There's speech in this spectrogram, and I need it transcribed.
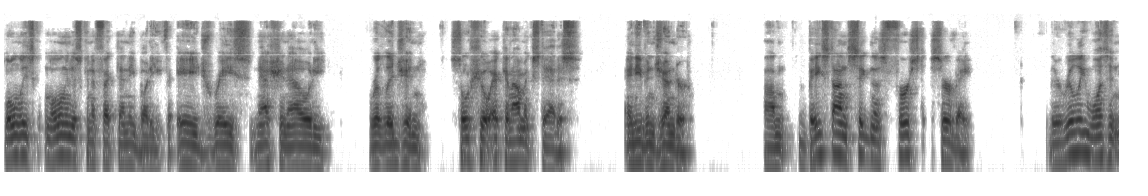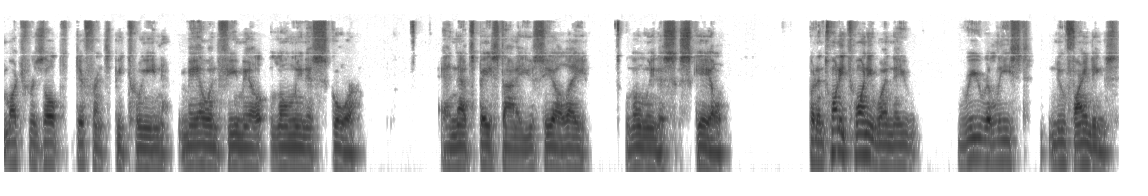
loneliness, loneliness can affect anybody for age, race, nationality, religion, socioeconomic status, and even gender. Um, based on Cigna's first survey, there really wasn't much result difference between male and female loneliness score. And that's based on a UCLA loneliness scale. But in 2020, when they re-released new findings.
